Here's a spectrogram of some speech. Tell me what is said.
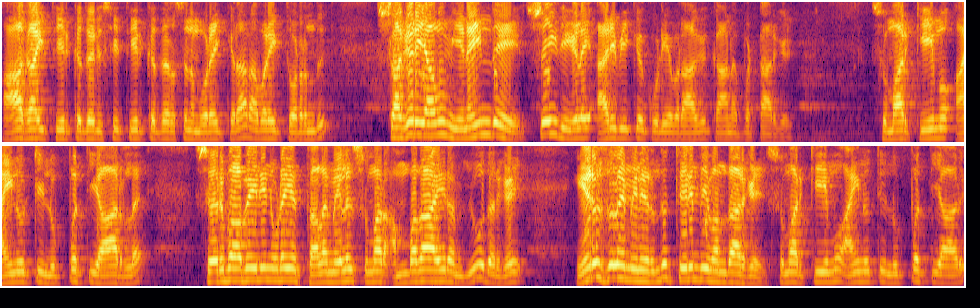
ஆகாய் தீர்க்கதரிசி தீர்க்க தரிசனம் உரைக்கிறார். அவரைத் தொடர்ந்து சகரியாவும் இணைந்தே செய்திகளை அறிவிக்கக்கூடியவராக காணப்பட்டார்கள். சுமார் கிமு ஐநூற்றி முப்பத்தி ஆறில் செருபாபேலினுடைய தலைமையில் சுமார் ஐம்பதாயிரம் யூதர்கள் எருசலேமிலிருந்து திரும்பி வந்தார்கள். சுமார் கிமு ஐநூற்றி முப்பத்தி ஆறு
